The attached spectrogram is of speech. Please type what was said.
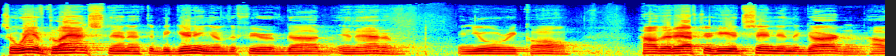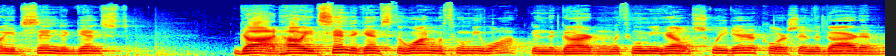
So we have glanced then at the beginning of the fear of God in Adam, and you will recall how that after he had sinned in the garden, how he had sinned against God, how he'd sinned against the one with whom he walked in the garden, with whom he held sweet intercourse in the garden,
